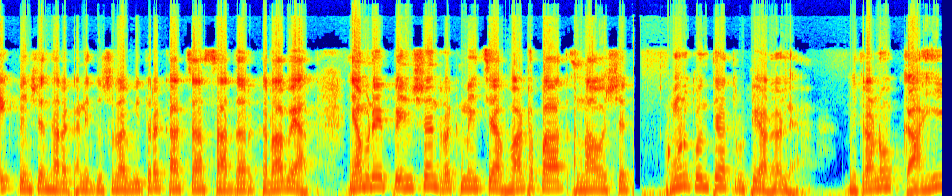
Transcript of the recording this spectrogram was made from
एक पेन्शनधारक आणि दुसरा वितरकाचा सादर कराव्यात. यामुळे पेन्शन रकमेच्या वाटपात अनावश्यक कोणकोणत्या त्रुटी आढळल्या? मित्रांनो काही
